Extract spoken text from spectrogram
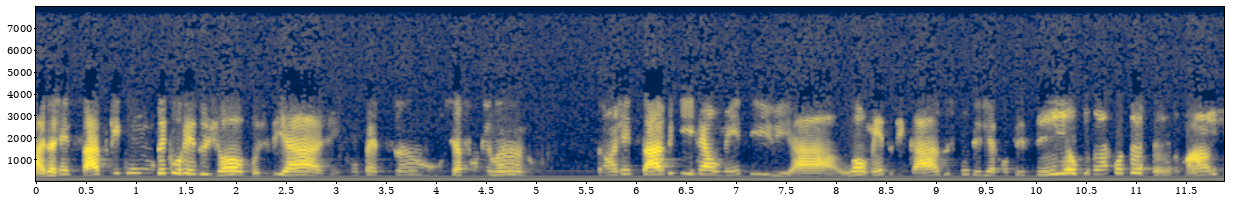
Mas a gente sabe que com o decorrer dos jogos, viagem, competição, se afunilando, então a gente sabe que realmente a, o aumento de casos poderia acontecer e é o que vem acontecendo. Mas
